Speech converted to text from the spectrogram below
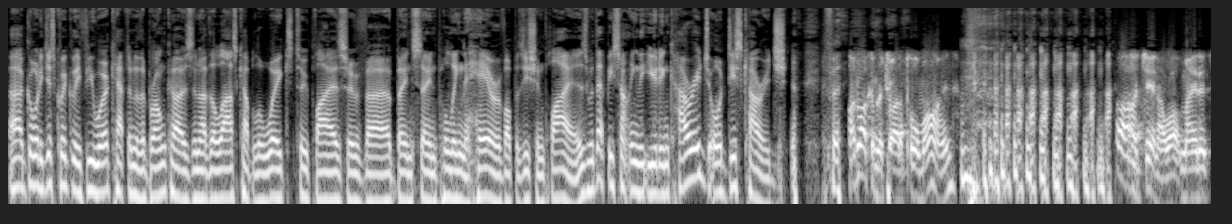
Uh, Gordy, just quickly, if you were captain of the Broncos and over the last couple of weeks two players have uh, been seen pulling the hair of opposition players, would that be something that you'd encourage or discourage? For... I'd like them to try to pull mine. oh, do you know what, mate? It's,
